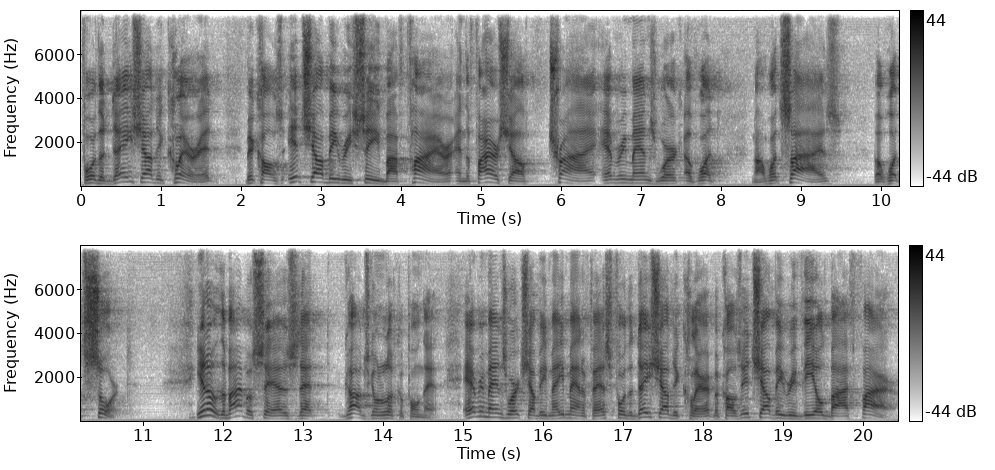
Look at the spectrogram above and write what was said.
for the day shall declare it, because it shall be received by fire, and the fire shall try every man's work of what, not what size, but what sort. You know, the Bible says that God's going to look upon that. Every man's work shall be made manifest, for the day shall declare it, because it shall be revealed by fire.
